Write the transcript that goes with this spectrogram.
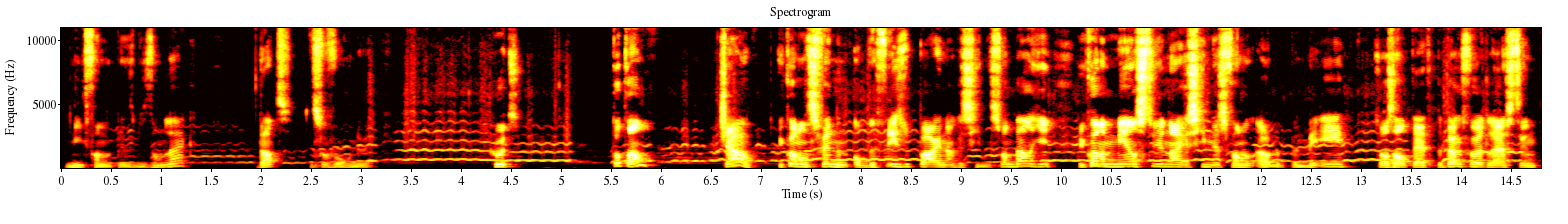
niet van het prinsbisdom Luik, dat is voor volgende week. Goed, tot dan. Ciao. U kan ons vinden op de Facebookpagina Geschiedenis van België. U kan een mail sturen naar geschiedenisvanhetoutlook.be. Zoals altijd, bedankt voor het luisteren.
